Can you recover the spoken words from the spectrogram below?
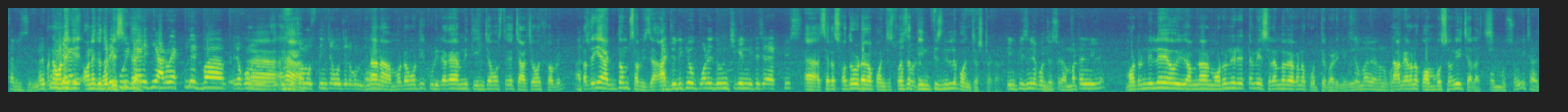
সাফিসিয়েন্ট মানে অনেকে- টাকায়- অনেকে তো বেশি কুড়ি খায়। কি আরও এক প্লেট বা এরকম হ্যাঁ। চামচ তিন চামচ এরকম না না মোটামুটি কুড়ি টাকায় আপনি তিন চামচ থেকে চার চামচ পাবেন। তাদেরকে একদম সাফিসিয়েন্ট আর যদি কেউ পরে ধরুন চিকেন নিতে চায় এক পিস আহ, সেটা সতেরো টাকা পঞ্চাশ পয়সা তিন পিস নিলে পঞ্চাশ টাকা। তিন পিস নিলে পঞ্চাশ টাকা। মাটন নিলে? মটন নিলে ওই আপনার মটনের রেটটা আমি সেরকম ভাবে এখনও করতে পারিনি? সেরকমভাবে আমি এখনও কম্বোর সঙ্গেই চালাচ্ছি। কম্বোর সঙ্গে চার্জ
